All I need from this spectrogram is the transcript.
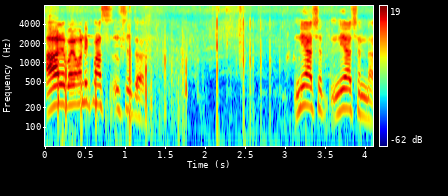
আরে ভাই অনেক মাছ উঠছে তো। নিয়ে আসেন নিয়ে আসেন না।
